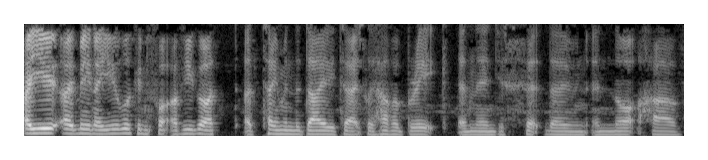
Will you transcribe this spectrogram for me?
Are you? I mean, are you looking for? Have you got a time in the diary to actually have a break and then just sit down and not have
